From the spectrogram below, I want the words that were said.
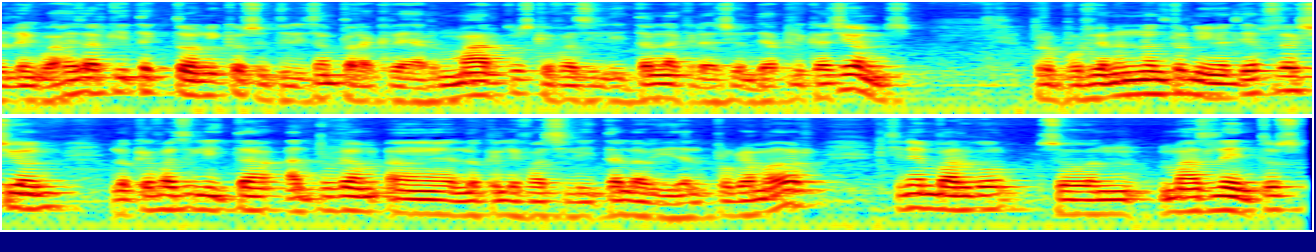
Los lenguajes arquitectónicos se utilizan para crear marcos que facilitan la creación de aplicaciones. Proporcionan un alto nivel de abstracción, lo que, facilita al eh, lo que le facilita la vida al programador. Sin embargo, son más lentos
